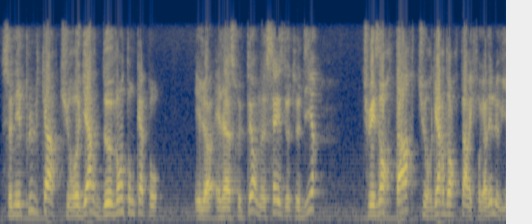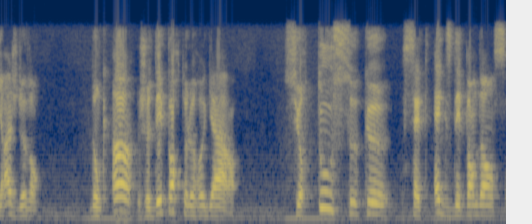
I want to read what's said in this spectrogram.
ce n'est plus le cas. Tu regardes devant ton capot. Et l'instructeur ne cesse de te dire tu es en retard, tu regardes en retard, il faut regarder le virage devant. Donc, un, je déporte le regard sur tout ce que cette ex-dépendance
